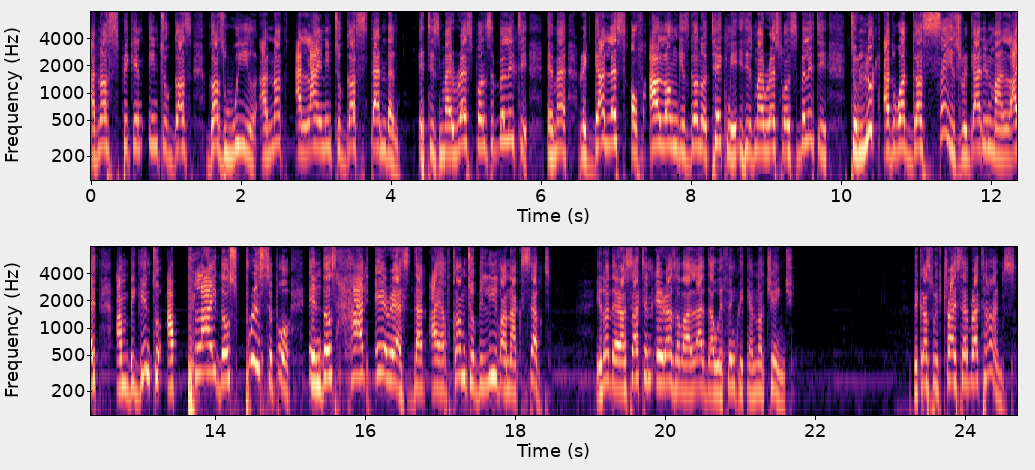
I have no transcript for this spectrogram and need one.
are not speaking into God's God's will, are not aligning to God's standard it is my responsibility, amen. Regardless of how long it's going to take me, it is my responsibility to look at what God says regarding my life and begin to apply those principles in those hard areas that I have come to believe and accept. You know, there are certain areas of our life that we think we cannot change because we've tried several times.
